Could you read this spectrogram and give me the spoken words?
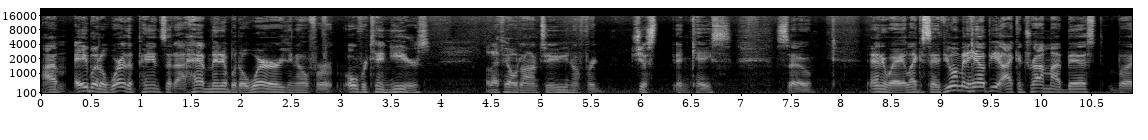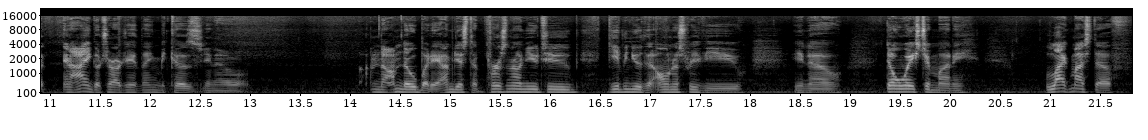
I'm able to wear the pants that I have been able to wear, you know, for over 10 years that I've held on to, you know, for just in case. So, anyway, like I said, if you want me to help you, I can try my best, but, and I ain't gonna charge anything because, you know, I'm, no, I'm nobody. I'm just a person on YouTube giving you the honest review. You know, don't waste your money. Like my stuff.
